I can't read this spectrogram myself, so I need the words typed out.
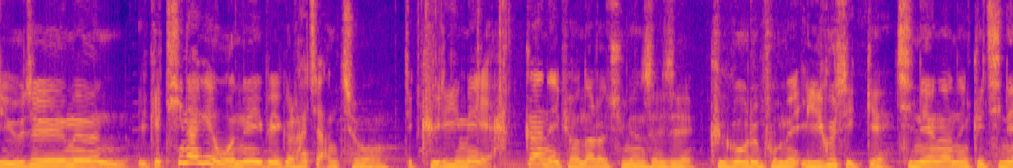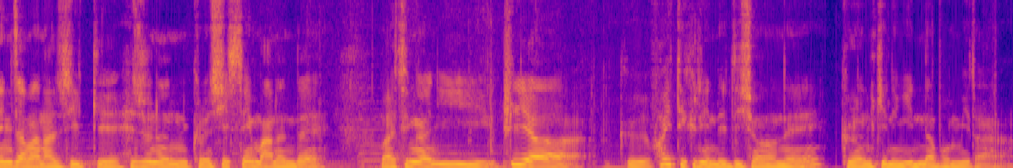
요즘은 이렇게 티나게 one way back을 하지 않죠. 그림에 약간의 변화를 주면서 이제 그거를 보면 읽을 수 있게 진행하는 그 진행자만 알 수 있게 해주는 그런 시스템이 많은데 하여튼간 이 Philia 그 white green edition에 그런 기능이 있나 봅니다.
